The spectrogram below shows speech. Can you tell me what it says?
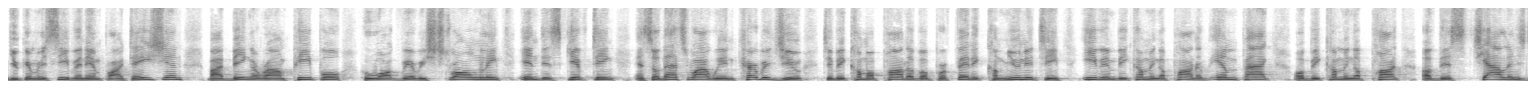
You can receive an impartation by being around people who walk very strongly in this gifting. And so that's why we encourage you to become a part of a prophetic community, even becoming a part of impact or becoming a part of this challenge.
